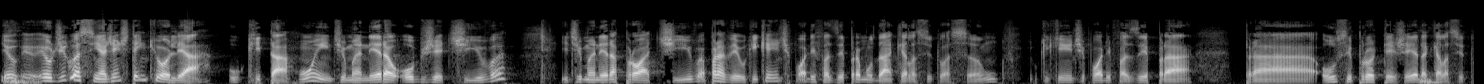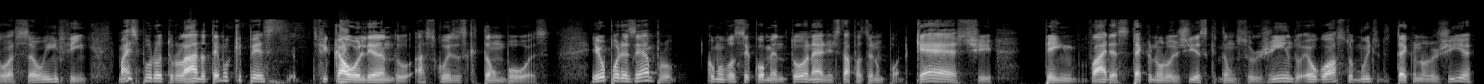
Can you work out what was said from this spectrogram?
eu, eu digo assim: a gente tem que olhar o que está ruim de maneira objetiva e de maneira proativa para ver o que, que a gente pode fazer para mudar aquela situação, o que, que a gente pode fazer para para ou se proteger daquela situação, enfim. Mas por outro lado, temos que ficar olhando as coisas que estão boas. Eu, por exemplo, como você comentou, né, a gente está fazendo um podcast, tem várias tecnologias que estão surgindo. Eu gosto muito de tecnologia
